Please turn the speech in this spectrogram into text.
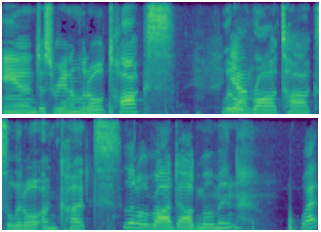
and just random little talks, little Yeah. raw talks, a little uncut. Little raw dog moment. What?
